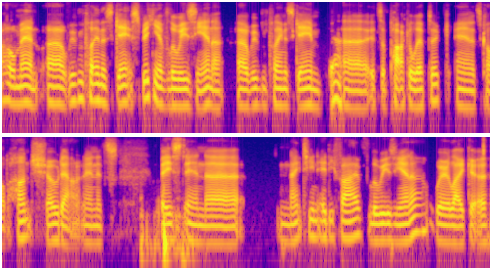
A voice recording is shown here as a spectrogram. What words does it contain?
Oh man, uh, we've been playing this game. Speaking of Louisiana, uh, we've been playing this game. Yeah. Uh, it's apocalyptic and it's called Hunt Showdown, and it's based in uh, 1985 Louisiana, where like a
